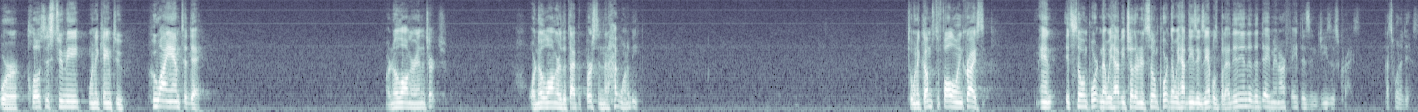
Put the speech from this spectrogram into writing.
were closest to me when it came to who I am today are no longer in the church or no longer the type of person that I want to be. So when it comes to following Christ, man, it's so important that we have each other and it's so important that we have these examples. But at the end of the day, man, our faith is in Jesus Christ. That's what it is.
